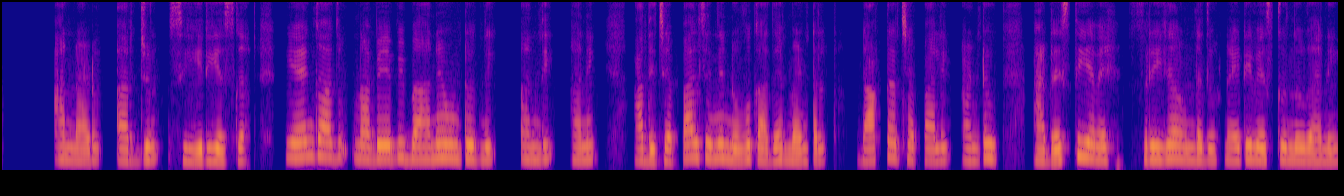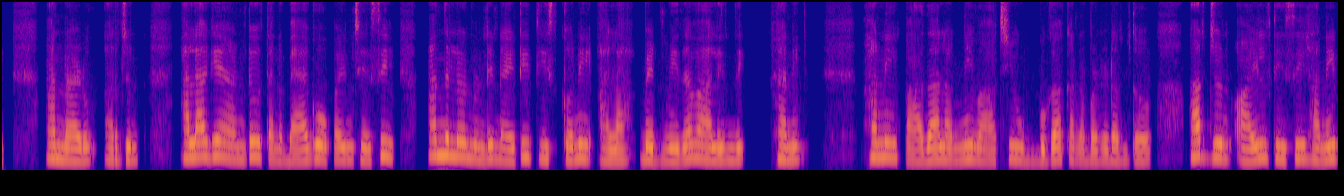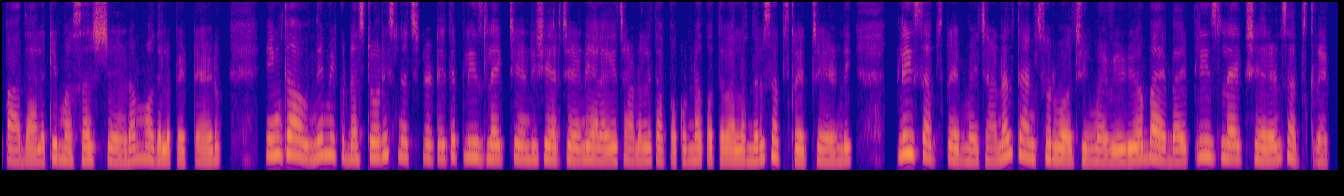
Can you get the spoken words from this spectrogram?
అన్నాడు అర్జున్ సీరియస్‌గా. ఏం కాదు నా బేబీ బాగానే ఉంటుంది అంది హని. అది చెప్పాల్సింది నువ్వు కాదే మెంటల్. డాక్టర్ చెప్పాలి అంటూ ఆ డ్రెస్ తీయవే ఫ్రీగా ఉండదు నైటీ వేసుకుందువు గాని అన్నాడు అర్జున్. అలాగే అంటూ తన బ్యాగ్ ఓపెన్ చేసి అందులో నుండి నైటీ తీసుకొని అలా బెడ్ మీద వాలింది హని. హనీ పాదాలన్నీ వాచి ఉబ్బుగా కనబడడంతో అర్జున్ ఆయిల్ తీసి హనీ పాదాలకి మసాజ్ చేయడం మొదలుపెట్టాడు. ఇంకా ఉంది మీకు నా స్టోరీస్ నచ్చినట్టయితే ప్లీజ్ లైక్ చేయండి, షేర్ చేయండి. అలాగే ఛానల్‌ని తప్పకుండా కొత్త వాళ్ళందరూ సబ్స్క్రైబ్ చేయండి. Please subscribe my channel. Thanks for watching my video. Bye bye please like, share and subscribe.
